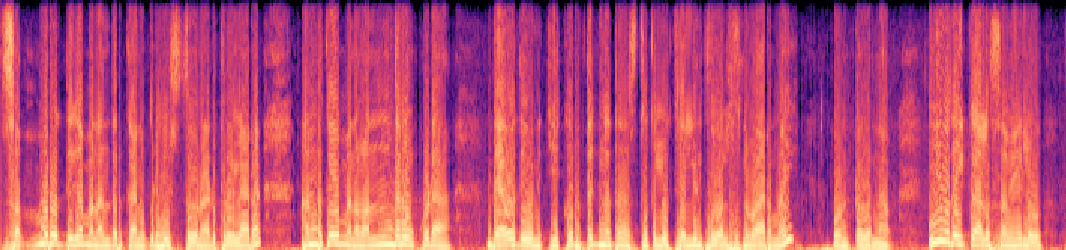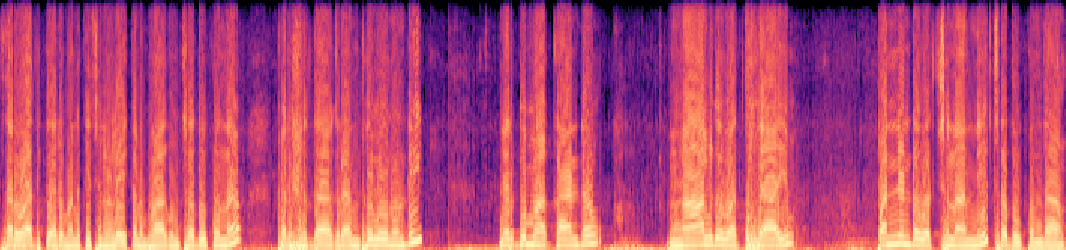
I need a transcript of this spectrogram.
సమృద్ధిగా మనందరికి అనుగ్రహిస్తున్నాడు ప్రియులారా. అందుకే మనం అందరం కూడా దేవదేవునికి కృతజ్ఞతాస్థుతులు చెల్లించవలసిన వారమై ఉంటూ ఉన్నాం. ఈ ఉదయకాల సమయంలో సర్వాధికారి మనకిచ్చిన లేఖన భాగం చదువుకున్నాం పరిశుద్ధ గ్రంథంలో నుండి నిర్గమాకాండం నాలుగవ అధ్యాయం పన్నెండవ వచనాన్ని చదువుకుందాం.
